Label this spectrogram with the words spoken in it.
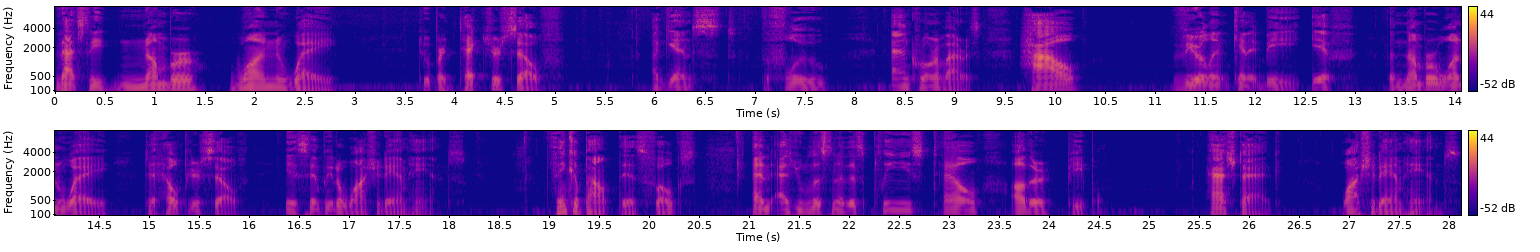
That's the number one way to protect yourself against the flu and coronavirus. How virulent can it be if the number one way to help yourself is simply to wash your damn hands? Think about this, folks. And as you listen to this, please tell other people. Hashtag wash your damn hands.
